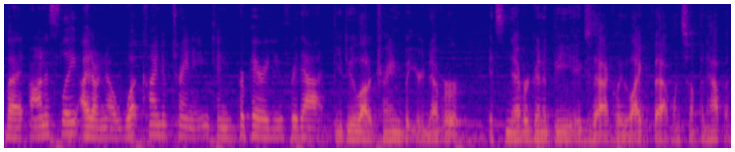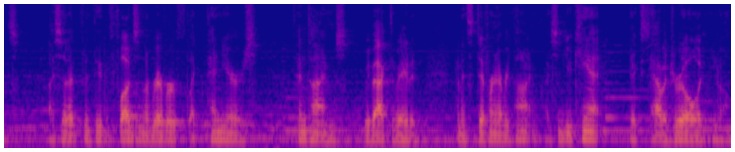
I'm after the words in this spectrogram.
but honestly, I don't know what kind of training can prepare you for that. You do a lot of training, but you're never, it's never going to be exactly like that when something happens. I said I've been through the floods in the river like 10 years, 10 times we've activated, and it's different every time. I said you can't have a drill and, you know,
